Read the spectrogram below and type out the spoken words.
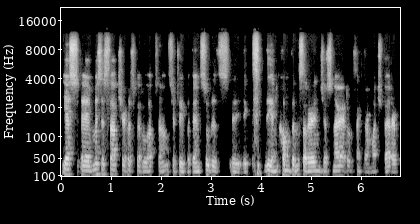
yes, uh, Mrs. Thatcher has got a lot to answer to, but then so does uh, the, the, incumbents that are in just now. I don't think they're much better.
